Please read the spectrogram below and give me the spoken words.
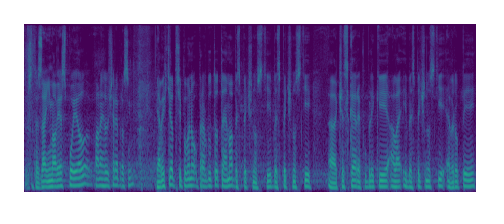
To jste zajímavě spojil, pane Hilšere, prosím. Já bych chtěl připomenout opravdu to téma bezpečnosti, bezpečnosti eh, České republiky, ale i bezpečnosti Evropy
